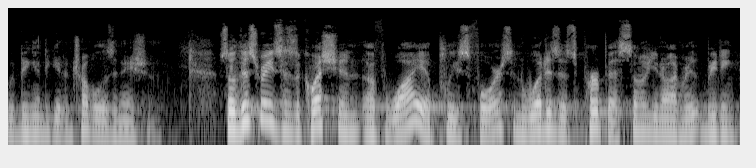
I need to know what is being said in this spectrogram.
we begin to get in trouble as a nation. So this raises the question of why a police force and what is its purpose. Some of you know I'm re- reading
